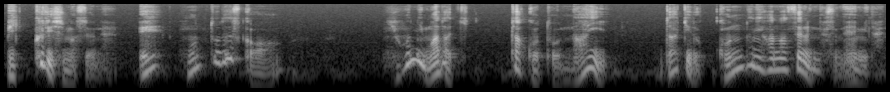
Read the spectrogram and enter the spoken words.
びっくりしますよね。え？本当ですか？日本にまだ来たことない？だけどこんなに話せるんですね？みたいな。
